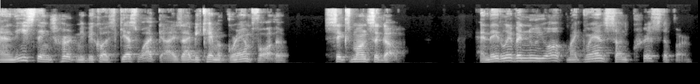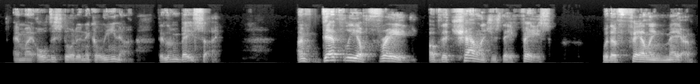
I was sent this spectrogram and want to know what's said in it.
And these things hurt me because guess what, guys? I became a grandfather six months ago. And they live in New York. My grandson, Christopher, and my oldest daughter, Nicolina, they live in Bayside. I'm deathly afraid of the challenges they face with a failing mayor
